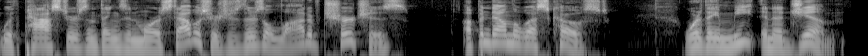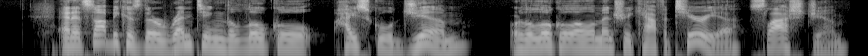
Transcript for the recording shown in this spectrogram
with pastors and things in more established churches, there's a lot of churches up and down the West Coast where they meet in a gym. And it's not because they're renting the local high school gym or the local elementary cafeteria slash gym.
